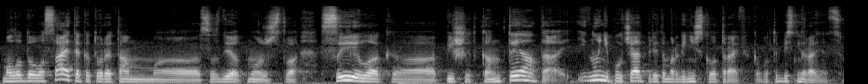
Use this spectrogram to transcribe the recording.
молодого сайта, который там э, создает множество ссылок, э, пишет контент, а, ну не получает при этом органического трафика. Вот объясни разницу.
